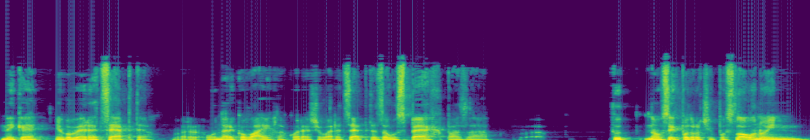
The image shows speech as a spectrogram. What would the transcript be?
neke njegove recepte, v narekovajih lahko rečemo, recepte za uspeh, pa za tudi na vseh področjih poslovno in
